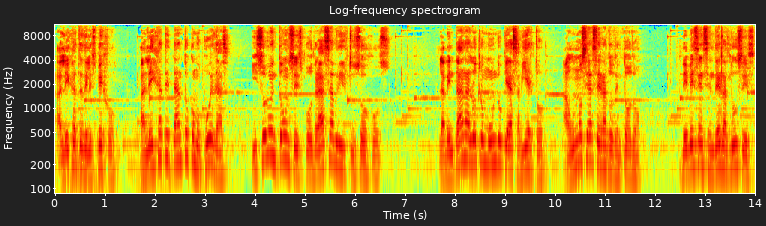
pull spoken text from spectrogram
aléjate del espejo, aléjate tanto como puedas, y solo entonces podrás abrir tus ojos. La ventana al otro mundo que has abierto aún no se ha cerrado del todo. Debes encender las luces,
